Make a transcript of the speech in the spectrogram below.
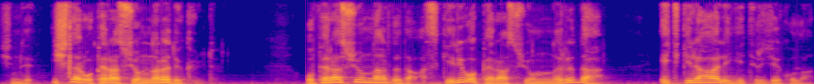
Şimdi işler operasyonlara döküldü. Operasyonlarda da askeri operasyonları da etkili hale getirecek olan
